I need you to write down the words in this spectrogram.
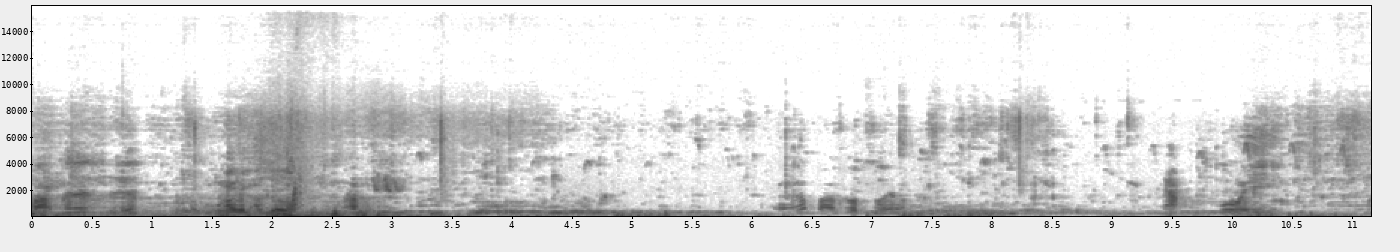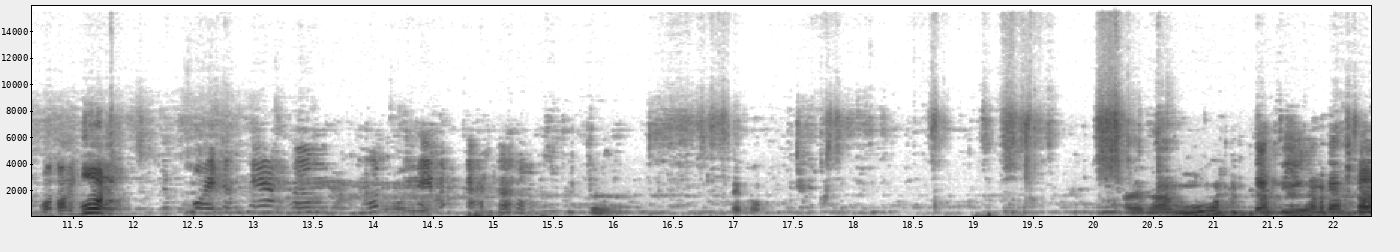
ฟังนะเราเป็นอันเดียวปลาตัวสวย อะโอ้ยพอต้องพูดคอยทั้งแท่งทั้งยุดให้มันกัดอะไรครับแต้มสี่ครับแต้มสี่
